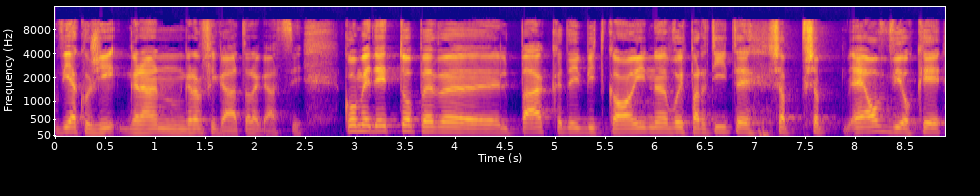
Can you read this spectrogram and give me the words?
via così, gran, gran figata ragazzi. Come detto per eh, il pack dei bitcoin, voi partite, è ovvio che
